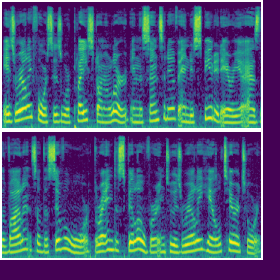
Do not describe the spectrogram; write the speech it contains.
Israeli forces were placed on alert in the sensitive and disputed area as the violence of the civil war threatened to spill over into Israeli held territory.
